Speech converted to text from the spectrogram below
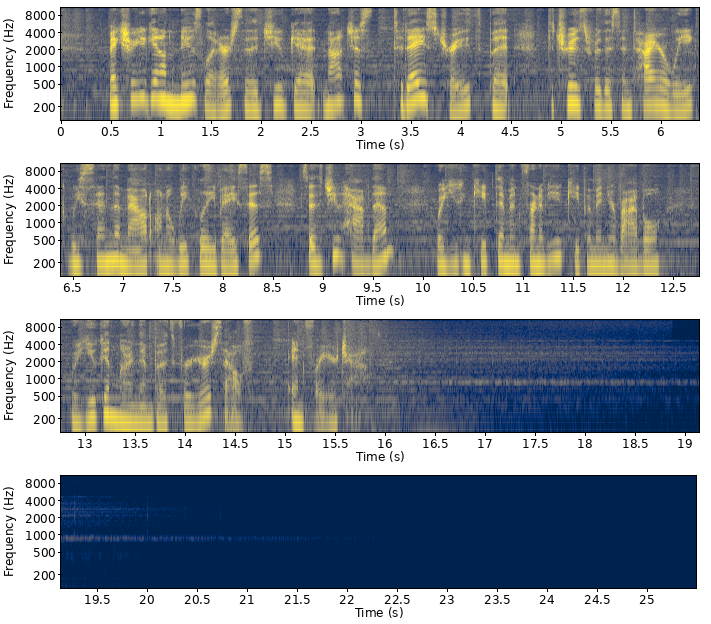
Make sure you get on the newsletter so that you get not just today's truth, but the truths for this entire week. We send them out on a weekly basis so that you have them where you can keep them in front of you, keep them in your Bible, where you can learn them both for yourself and for your child.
